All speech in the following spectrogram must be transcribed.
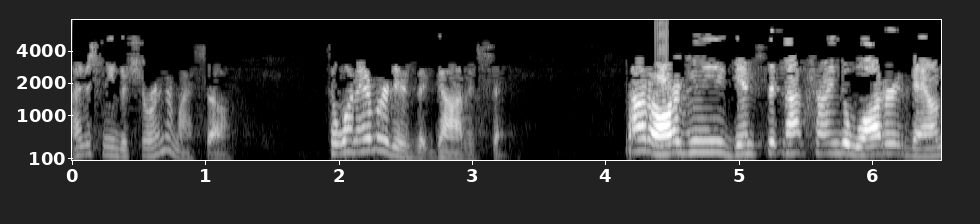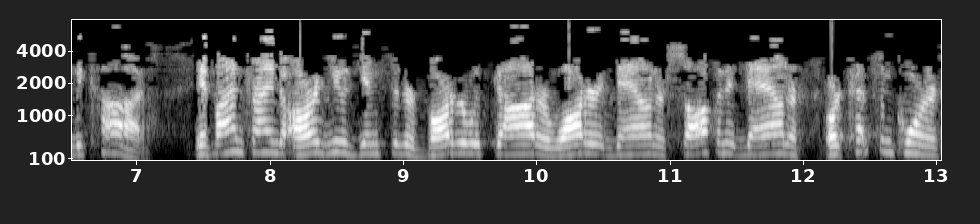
I just need to surrender myself to whatever it is that God is saying. Not arguing against it, not trying to water it down, because if I'm trying to argue against it or barter with God or water it down or soften it down or, or cut some corners,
